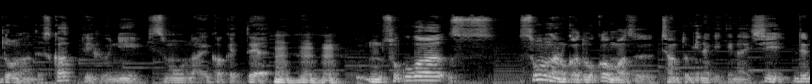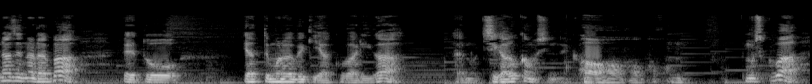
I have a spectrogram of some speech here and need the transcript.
どうなんですかっていうふうに質問を投げかけてい。、うんうんうん。うん、そこがすそうなのかどうかをまずちゃんと見なきゃいけないし、で、なぜならば、えっ、と、やってもらうべき役割が、あの、違うかもしれないから。はあはあはあはもしくは、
